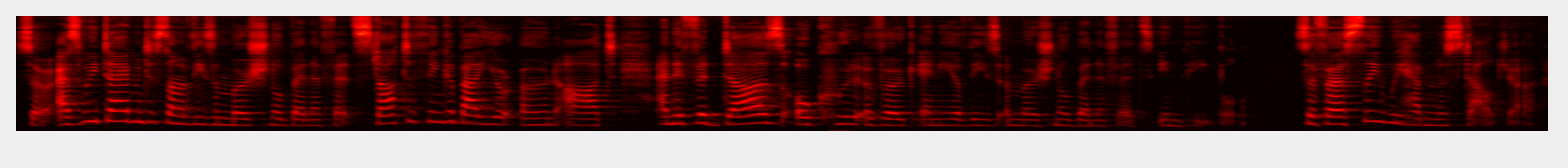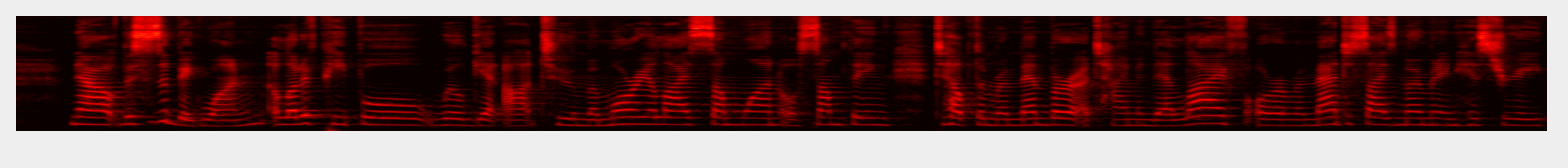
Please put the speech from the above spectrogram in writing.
So, as we dive into some of these emotional benefits, start to think about your own art and if it does or could evoke any of these emotional benefits in people. So, firstly, we have nostalgia. Now, this is a big one. A lot of people will get art to memorialize someone or something to help them remember a time in their life or a romanticized moment in history.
